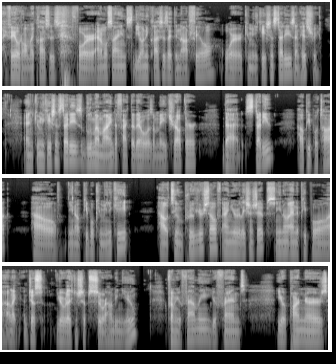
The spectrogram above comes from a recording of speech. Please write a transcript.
I failed all my classes for animal science. The only classes I did not fail were communication studies and history. And communication studies blew my mind the fact that there was a major out there that studied how people talk, how, you know, people communicate, how to improve yourself and your relationships, you know, and the people like just your relationships surrounding you from your family, your friends, your partners,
